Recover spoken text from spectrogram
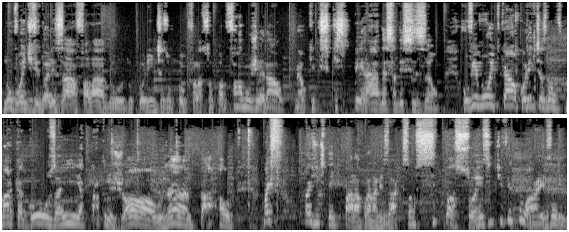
não vou individualizar, falar do, do Corinthians um pouco, falar do São Paulo, falar no geral, né? O que, que esperar dessa decisão? Ouvi muito que ah, o Corinthians não marca gols aí há quatro jogos, né? Tal. Mas a gente tem que parar para analisar que são situações individuais aí,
